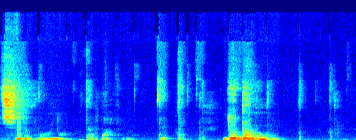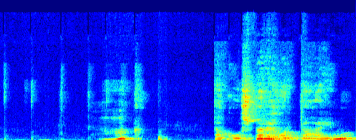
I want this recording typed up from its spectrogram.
червоного добавимо. Додамо. Так. Також перегортаємо.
